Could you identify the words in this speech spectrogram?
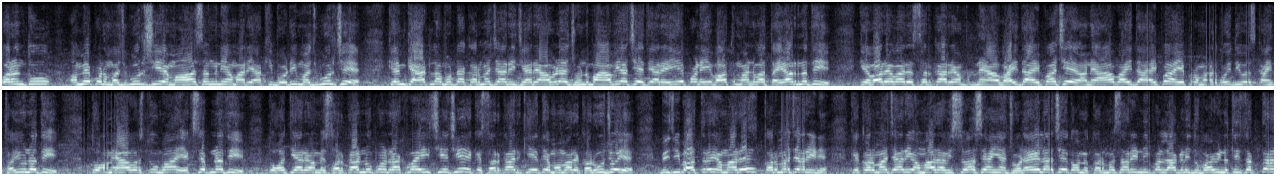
પરંતુ અમે પણ મજબૂર છીએ, મહાસંઘની અમારી આખી બોડી મજબૂર છે કેમ કે આટલા મોટા કર્મચારી જ્યારે આવડા ઝુંડમાં આવ્યા છે, ત્યારે એ પણ એ વાત માનવા તૈયાર નથી કે વારે વારે સરકારે અમને આ વાયદા આપ્યા છે અને આ વાયદા આપ્યા, એ પ્રમાણે કોઈ દિવસ કાંઈ થયું નથી. તો અમે આ વસ્તુમાં એક્સેપ્ટ નથી. તો અત્યારે અમે સરકારનું પણ રાખવા ઈચ્છીએ છીએ કે સરકાર કહે તેમ અમારે કરવું જોઈએ. બીજી વાત રહી અમારે કર્મચારીને, કે કર્મચારી અમારા વિશ્વાસે અહીંયા જોડાયેલા છે, તો અમે કર્મચારીની પણ લાગણી દુભાવી નથી શકતા,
